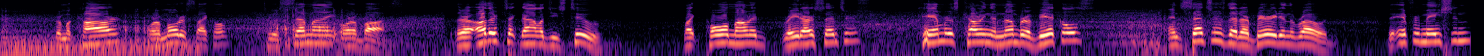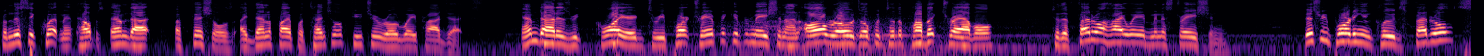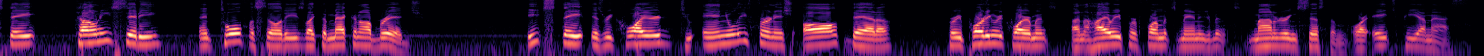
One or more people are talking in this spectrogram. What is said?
from a car or a motorcycle to a semi or a bus. There are other technologies too, like pole-mounted radar sensors, cameras counting the number of vehicles, and sensors that are buried in the road. The information from this equipment helps MDOT officials identify potential future roadway projects. MDOT is required to report traffic information on all roads open to the public travel to the Federal Highway Administration. This reporting includes federal, state, county, city, and toll facilities like the Mackinac Bridge. Each state is required to annually furnish all data reporting requirements on the Highway Performance Management Monitoring System, or HPMS.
